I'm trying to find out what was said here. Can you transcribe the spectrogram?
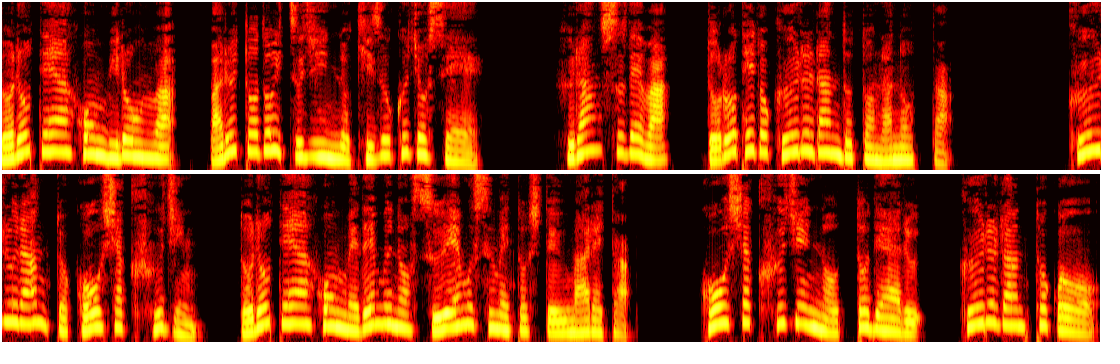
ドロテア・フォン・ビロンは、バルトドイツ人の貴族女性。フランスでは、ドロテド・クールランドと名乗った。クールラント公爵夫人、ドロテア・フォン・メデムの末娘として生まれた。公爵夫人の夫である、クールラント公、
